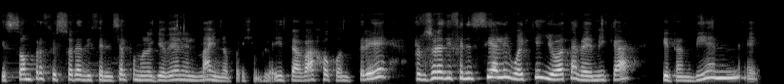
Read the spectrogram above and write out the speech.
que son profesoras diferenciales, como lo que veo en el minor, por ejemplo. Ahí trabajo con tres profesoras diferenciales, igual que yo, académica, que también, eh,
